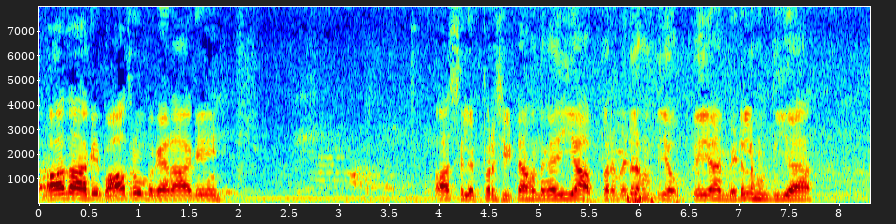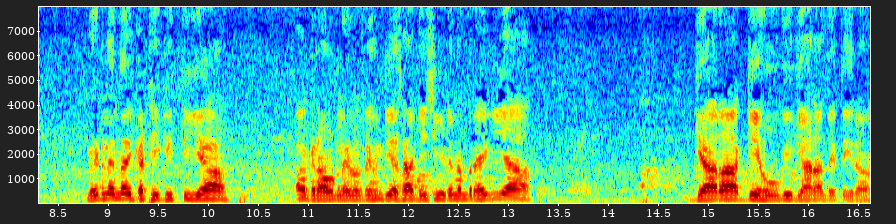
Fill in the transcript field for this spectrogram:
ਆਹ ਤਾਂ ਆ ਗਏ ਬਾਥਰੂਮ ਵਗੈਰਾ ਆ ਗਏ। ਆ ਸਲਿੱਪਰ ਸੀਟਾਂ ਹੁੰਦੀਆਂ ਜੀ ਆ ਉੱਪਰ ਮਿਡਲ ਹੁੰਦੀ ਆ ਉੱਪੇ ਆ ਮਿਡਲ ਹੁੰਦੀ ਆ। ਮਿਡਲ ਇਹਨਾਂ ਦੀ ਇਕੱਠੀ ਕੀਤੀ ਆ। ਆ ਗਰਾਊਂਡ ਲੈਵਲ ਤੇ ਹੁੰਦੀ ਆ, ਸਾਡੀ ਸੀਟ ਨੰਬਰ ਹੈਗੀ ਆ 11 ਅੱਗੇ ਹੋਊਗੀ 11 ਤੇ 13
